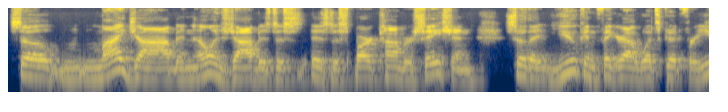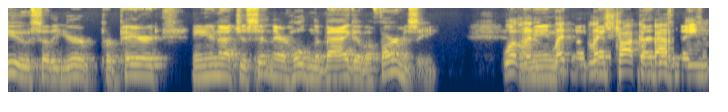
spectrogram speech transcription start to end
so my job and Owen's job is to is to spark conversation so that you can figure out what's good for you, so that you're prepared and you're not just sitting there holding the bag of a pharmacy. Well, I mean, let, let's talk about em-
